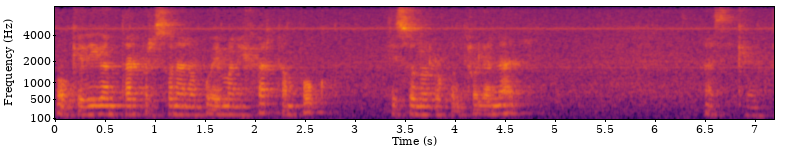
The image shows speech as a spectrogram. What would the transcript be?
o que digan tal persona no puede manejar tampoco, eso no lo controla nadie. Así que...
